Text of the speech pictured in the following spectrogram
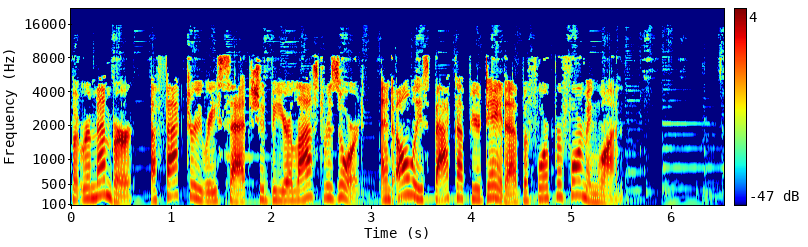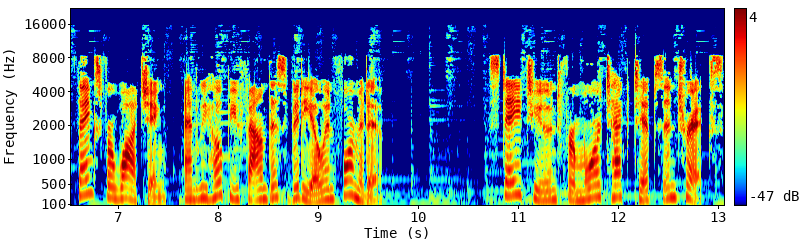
but remember, a factory reset should be your last resort, and always back up your data before performing one. Thanks for watching, and we hope you found this video informative. Stay tuned for more tech tips and tricks.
